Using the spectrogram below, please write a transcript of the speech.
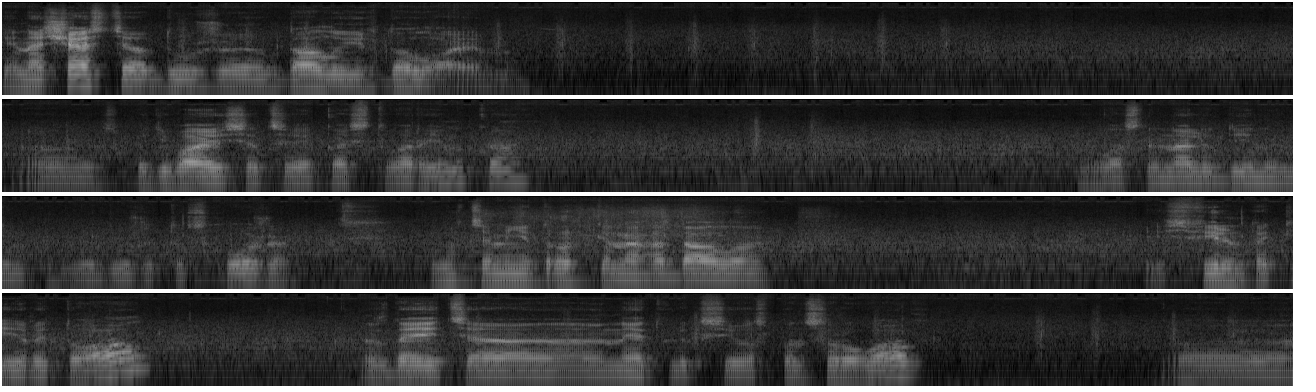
І на щастя, дуже вдало їх долаємо. Е, Сподіваюся, це якась тваринка. Власне, на людину не, дуже то схоже. Ну, це мені трошки нагадало. Є фільм такий ритуал. Здається, Netflix його спонсорував. Е,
